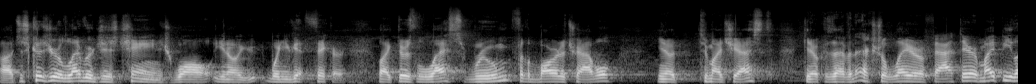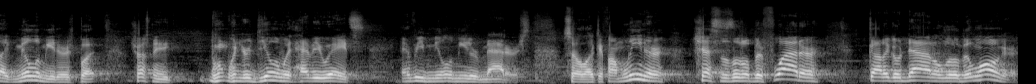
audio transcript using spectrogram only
Uh, just because your leverages change while, you know, you, when you get thicker. Like there's less room for the bar to travel, you know, to my chest, you know, because I have an extra layer of fat there. It might be like millimeters, but trust me, when you're dealing with heavy weights, every millimeter matters. So like if I'm leaner, chest is a little bit flatter, gotta go down a little bit longer.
